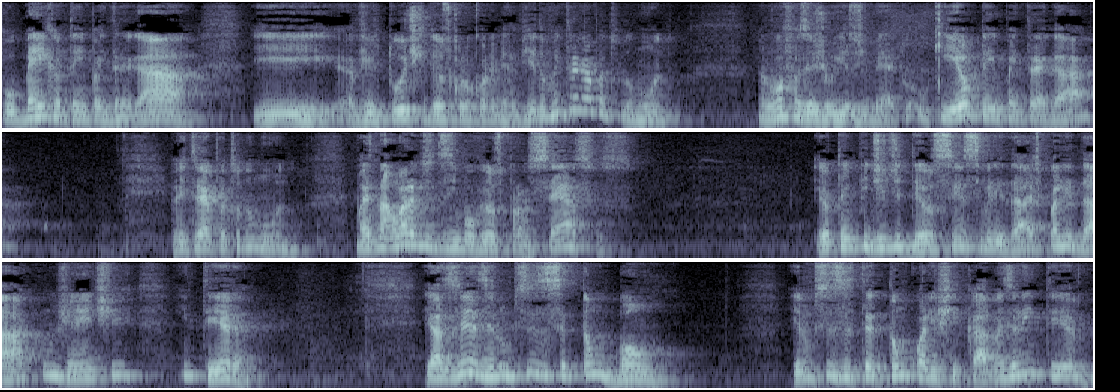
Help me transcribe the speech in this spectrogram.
O bem que eu tenho para entregar, e a virtude que Deus colocou na minha vida, eu vou entregar para todo mundo. Eu não vou fazer juízo de mérito. O que eu tenho para entregar, eu entrego para todo mundo. Mas na hora de desenvolver os processos, eu tenho que pedir de Deus sensibilidade para lidar com gente inteira. E às vezes ele não precisa ser tão bom, ele não precisa ser tão qualificado, mas ele é inteiro.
